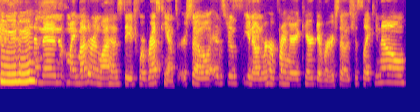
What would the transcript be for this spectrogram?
Mm-hmm. And then my mother in law has stage four breast cancer. So it's just, you know, and we're her primary caregiver. So it's just like, you know,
